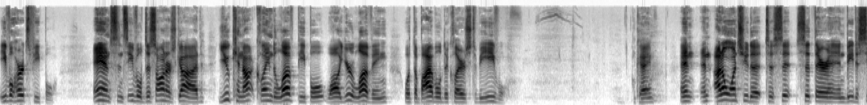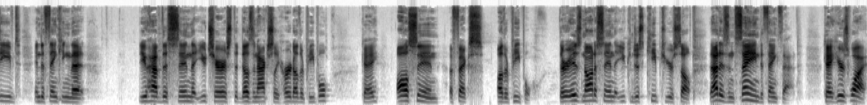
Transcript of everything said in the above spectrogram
Evil hurts people. And since evil dishonors God, you cannot claim to love people while you're loving what the Bible declares to be evil. Okay? And, and I don't want you to, to sit, sit there and be deceived into thinking that you have this sin that you cherish that doesn't actually hurt other people. Okay? All sin affects other people. There is not a sin that you can just keep to yourself. That is insane to think that. Okay, here's why.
